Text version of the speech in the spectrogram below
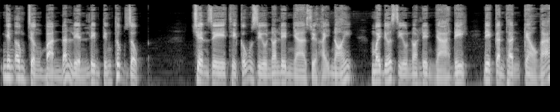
nhưng ông trưởng bàn đã liền lên tiếng thúc giục. Chuyện gì thì cũng dìu nó lên nhà rồi hãy nói. Mấy đứa dìu nó lên nhà đi, đi cẩn thận kèo ngã.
